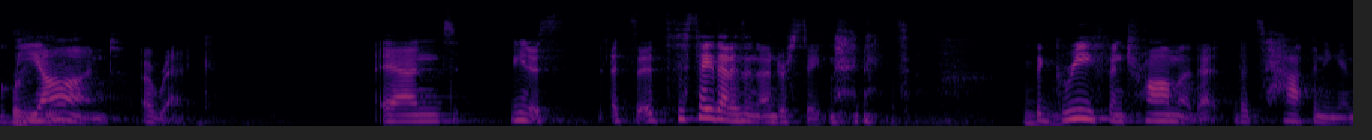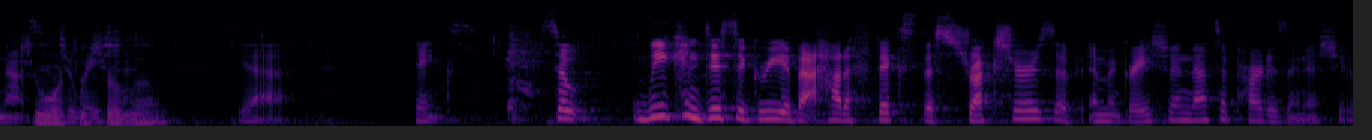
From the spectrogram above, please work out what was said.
Crazy. beyond a wreck. And you know, it's, it's, to say that is an understatement. mm-hmm. The grief and trauma that, that's happening in that Do situation. That? Yeah, thanks. So we can disagree about how to fix the structures of immigration. That's a partisan issue.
